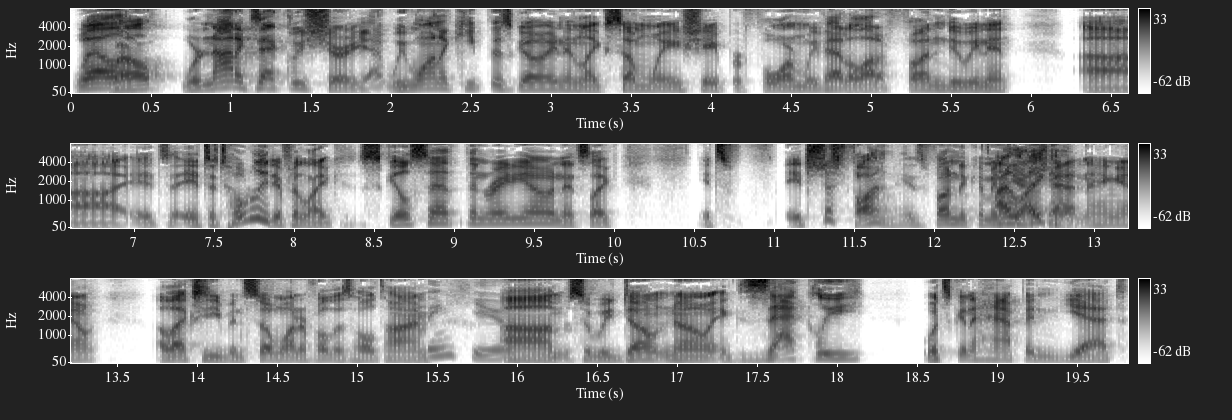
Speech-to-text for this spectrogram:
Well, Well- we're not exactly sure yet. We want to keep this going in like some way, shape, or form. We've had a lot of fun doing it. Uh, it's it's a totally different like skill set than radio, and it's like it's it's just fun. It's fun to come in I here, like chat, it. and hang out. Alexi, you've been so wonderful this whole time. Thank you. Um, so we don't know exactly what's going to happen yet,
